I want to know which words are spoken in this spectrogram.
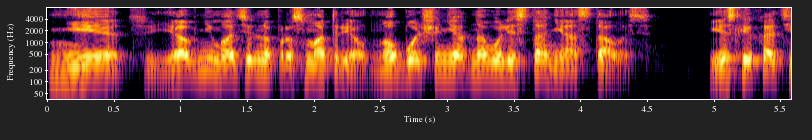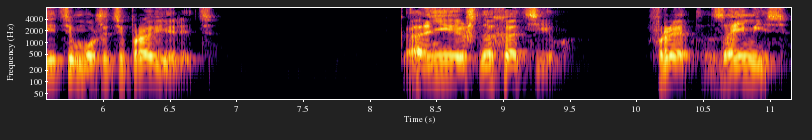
«Нет, я внимательно просмотрел, но больше ни одного листа не осталось. Если хотите, можете проверить». «Конечно хотим. Фред, займись».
